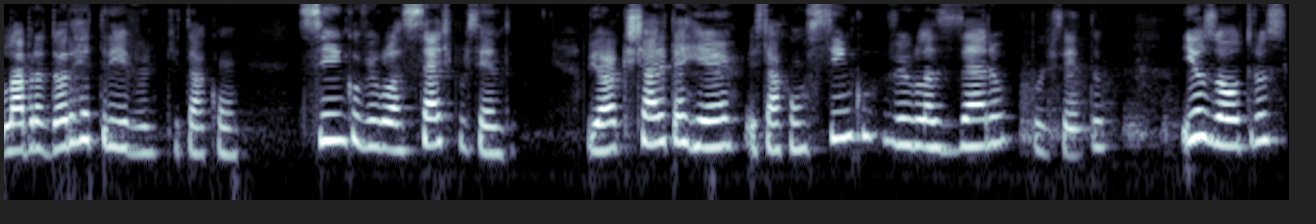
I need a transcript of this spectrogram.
o Labrador Retriever, que está com 5,7%, o Yorkshire Terrier está com 5,0%, e os outros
